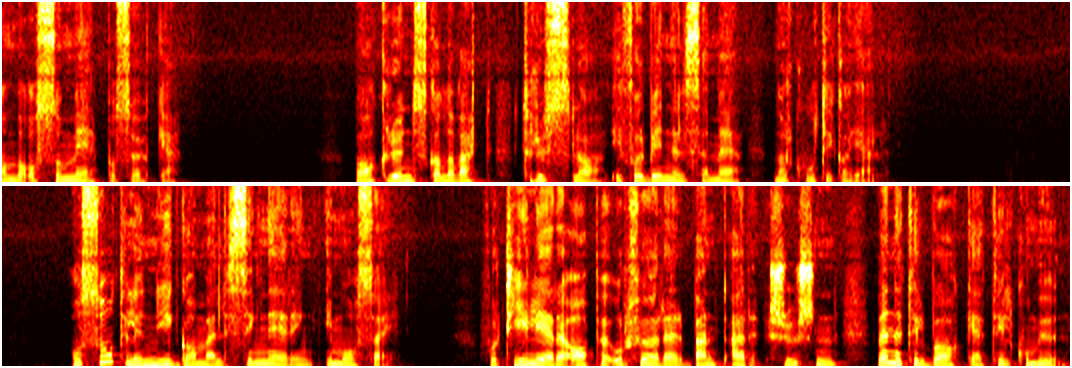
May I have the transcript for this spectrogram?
Han var også med på søket. Bakgrunnen skal ha vært trusler i forbindelse med narkotikagjeld. Og så til en nygammel signering i Måsøy. For tidligere Ap-ordfører Bernt R. Sjursen vender tilbake til kommunen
